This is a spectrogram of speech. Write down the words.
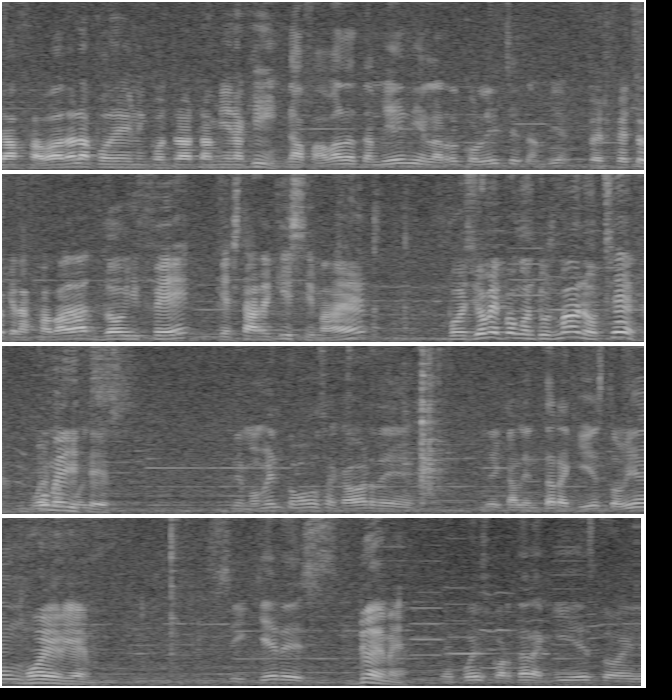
la fabada la pueden encontrar también aquí. La fabada también y el arroz con leche también. Perfecto, que la fabada doy fe que está riquísima, ¿eh? Pues yo me pongo en tus manos, chef. Tú Bueno, me pues, dices. de momento vamos a acabar de, de calentar aquí esto bien. Muy bien. Si quieres Dime. Me puedes cortar aquí esto en,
